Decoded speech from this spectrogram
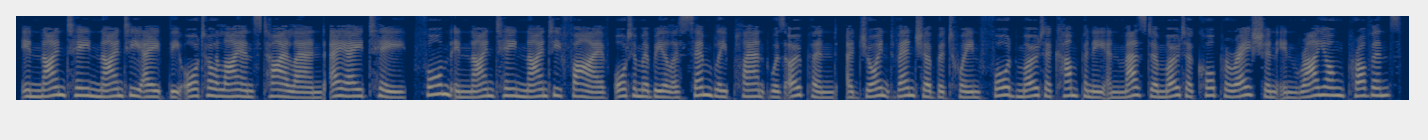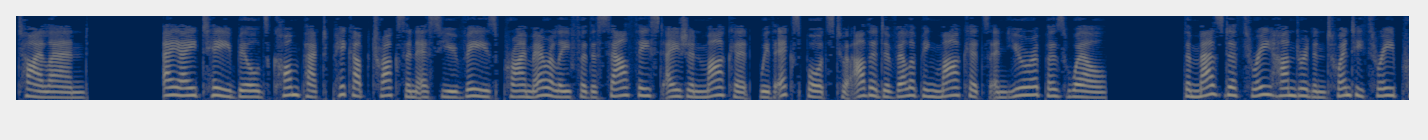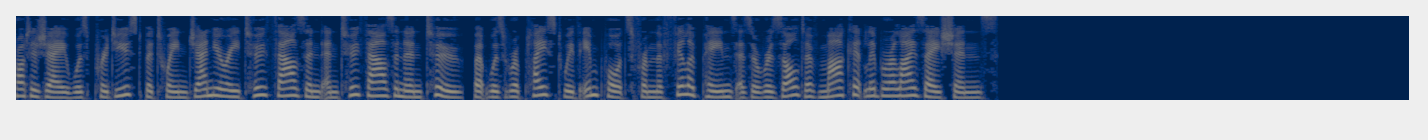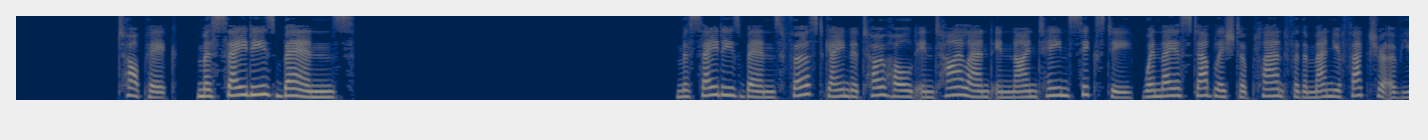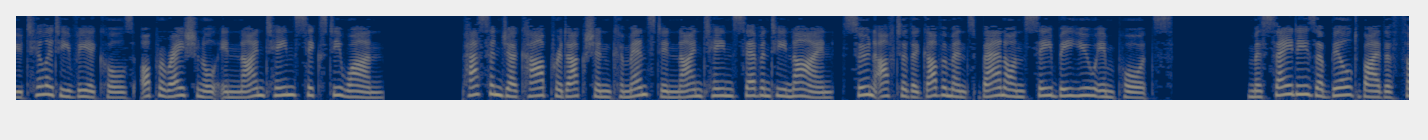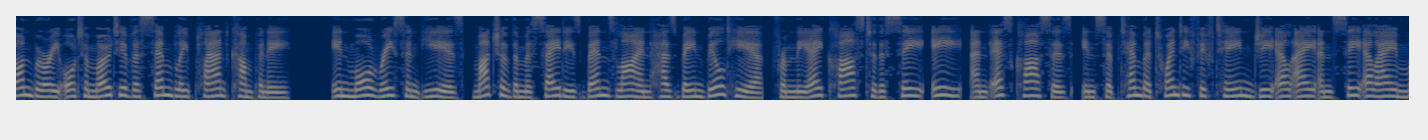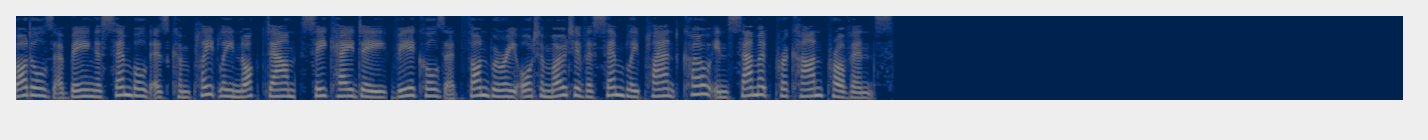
In 1998 the Auto Alliance Thailand AAT, formed in 1995 automobile assembly plant was opened, a joint venture between Ford Motor Company and Mazda Motor Corporation in Rayong Province, Thailand. AAT builds compact pickup trucks and SUVs primarily for the Southeast Asian market, with exports to other developing markets and Europe as well. The Mazda 323 Protege was produced between January 2000 and 2002, but was replaced with imports from the Philippines as a result of market liberalizations. Mercedes-Benz Mercedes-Benz first gained a toehold in Thailand in 1960, when they established a plant for the manufacture of utility vehicles operational in 1961. Passenger car production commenced in 1979, soon after the government's ban on CBU imports. Mercedes are built by the Thonburi Automotive Assembly Plant Company. In more recent years, much of the Mercedes-Benz line has been built here, from the A-Class to the C, E, and S classes. In September 2015, GLA and CLA models are being assembled as completely knocked down (CKD) vehicles at Thonburi Automotive Assembly Plant Co. in Samut Prakan Province.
